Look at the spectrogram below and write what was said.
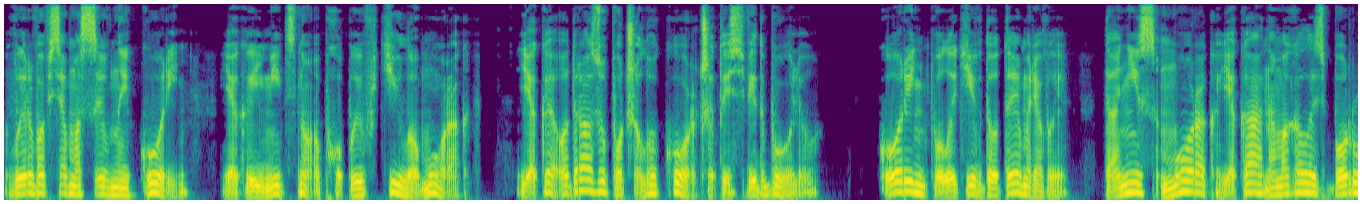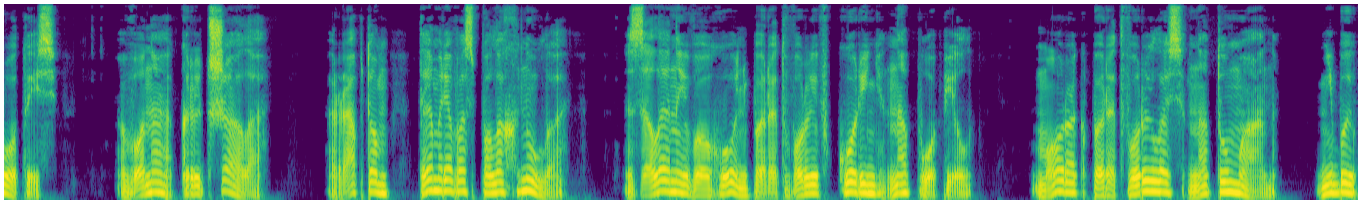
вирвався масивний корінь, який міцно обхопив тіло морак, яке одразу почало корчитись від болю. Корінь полетів до темряви та ніс морак, яка намагалась боротись. Вона кричала. Раптом темрява спалахнула. Зелений вогонь перетворив корінь на попіл. Морак перетворилась на туман, ніби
